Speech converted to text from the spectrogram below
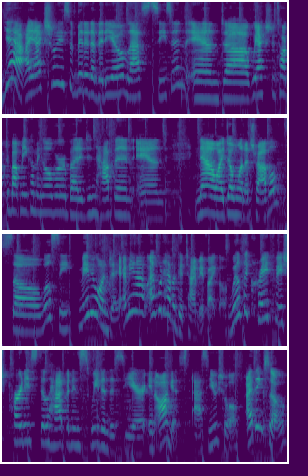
yeah, I actually submitted a video last season and uh, we actually talked about me coming over, but it didn't happen and now I don't want to travel, so we'll see. Maybe one day. I mean, I, I, would have a good time if I go. Will the crayfish party still happen in Sweden this year, in August, as usual? I think so.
